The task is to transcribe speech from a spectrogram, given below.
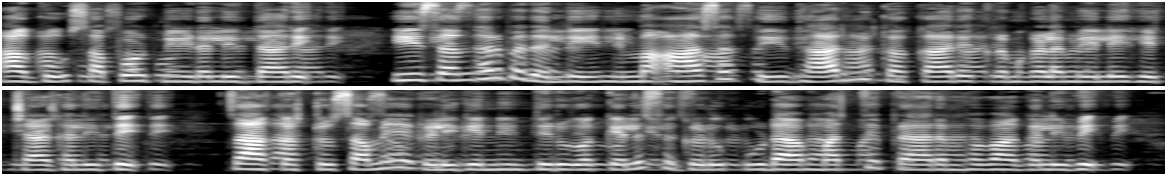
ಹಾಗೂ ಸಪೋರ್ಟ್ ನೀಡಲಿದ್ದಾರೆ. ಈ ಸಂದರ್ಭದಲ್ಲಿ ನಿಮ್ಮ ಆಸಕ್ತಿ ಧಾರ್ಮಿಕ ಕಾರ್ಯಕ್ರಮಗಳ ಮೇಲೆ ಹೆಚ್ಚಾಗಲಿದೆ. ಸಾಕಷ್ಟು ಸಮಯಗಳಿಗೆ ನಿಂತಿರುವ ಕೆಲಸಗಳು ಕೂಡ ಮತ್ತೆ ಪ್ರಾರಂಭವಾಗಲಿವೆ.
